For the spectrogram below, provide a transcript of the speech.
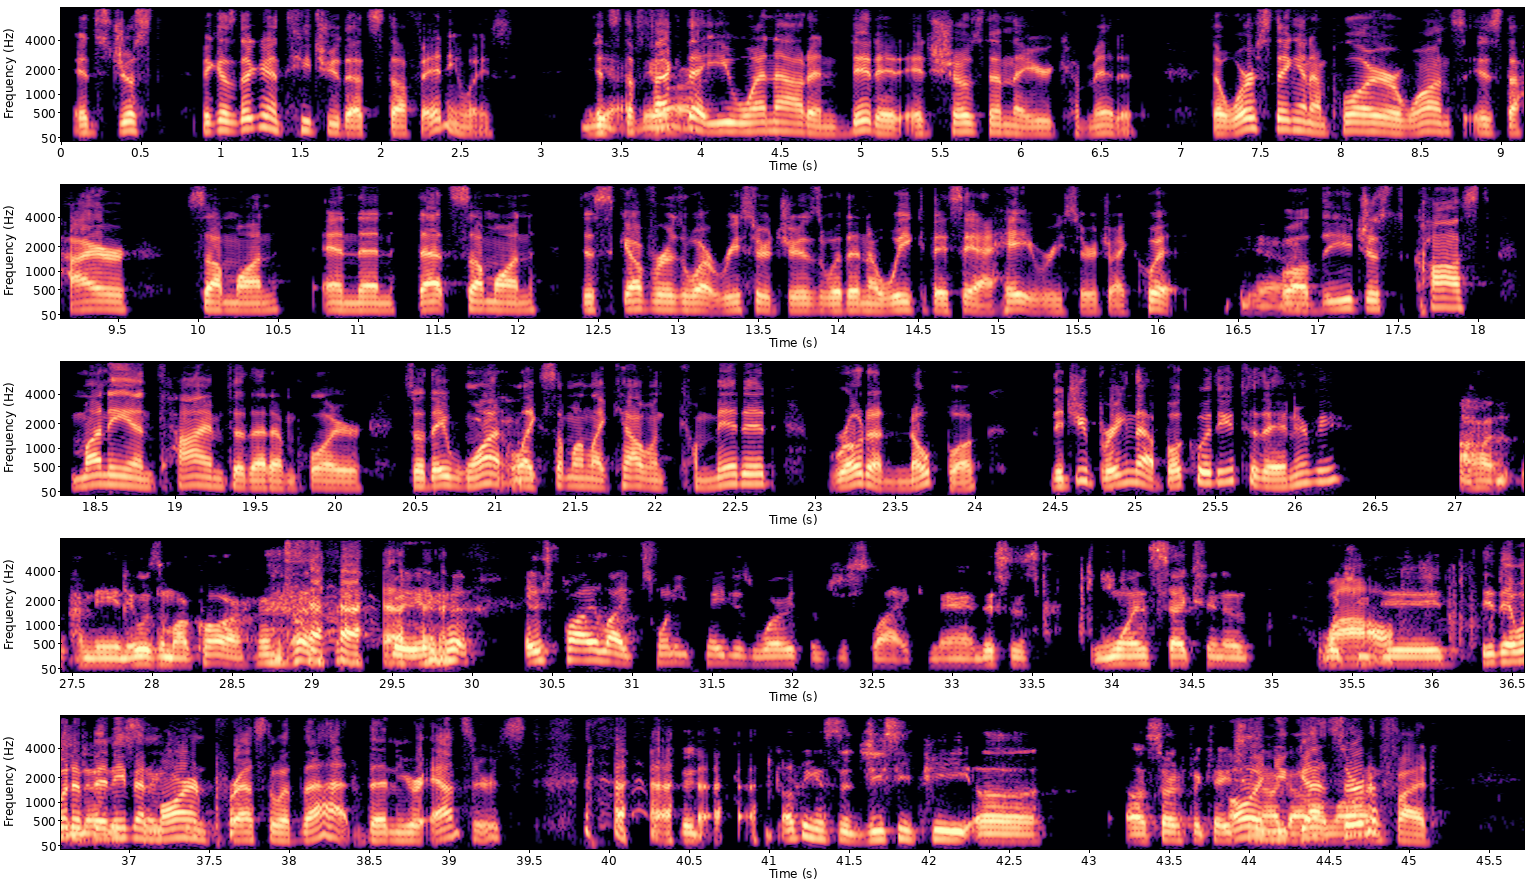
It's just because they're going to teach you that stuff anyways. It's the fact are. that you went out and did it, it shows them that you're committed. The worst thing an employer wants is to hire someone and then that someone discovers what research is within a week. They say, I hate research, I quit. yeah. Well, you just cost money and time to that employer. So they want like someone like Calvin committed, wrote a notebook. Did you bring that book with you to the interview? Um, I mean, it was in my car. Yeah, it's probably like 20 pages worth of just like, man, this is one section of what Wow. you did. See, they would have been even more impressed with that than your answers. I think it's the GCP uh, uh certification. oh, and you got online. certified.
